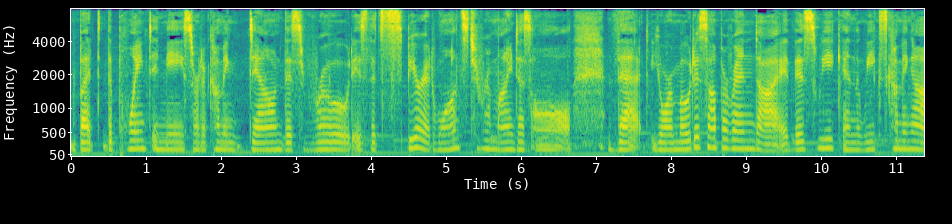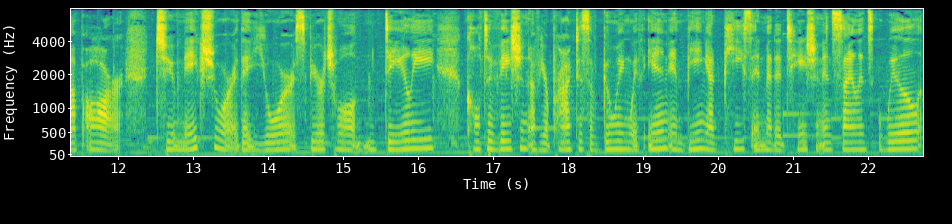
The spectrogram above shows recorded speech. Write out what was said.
But the point in me sort of coming down this road is that Spirit wants to remind us all that your modus operandi this week and the weeks coming up are to make sure that your spiritual daily cultivation of your practice of going within and being at peace and meditation meditation and silence will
